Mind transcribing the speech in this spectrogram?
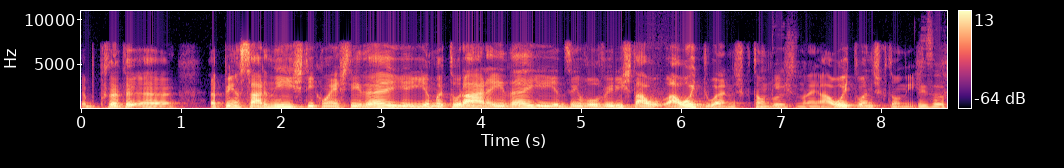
eh, portanto, a, a pensar nisto e com esta ideia e a maturar a ideia e a desenvolver isto há oito anos que estão Pois. nisto, não é? Há oito anos que estão nisto. Exato.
